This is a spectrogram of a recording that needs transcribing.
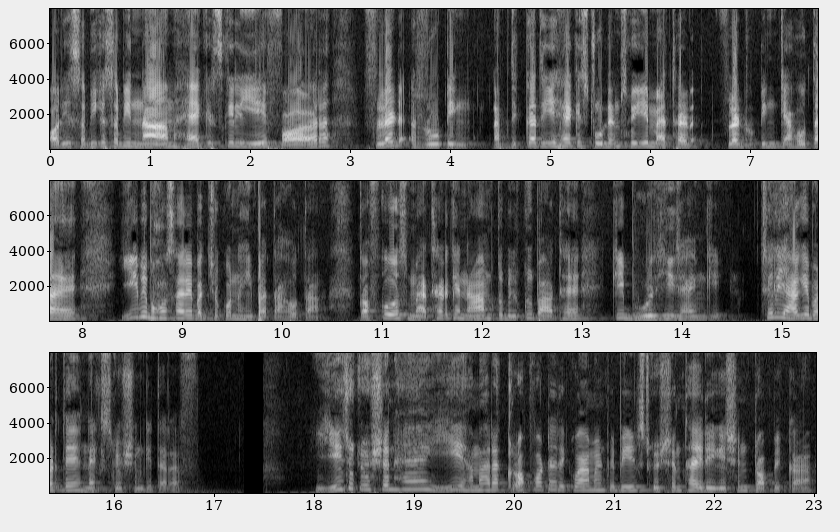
और ये सभी के सभी नाम है किसके लिए? फॉर फ्लड रूटिंग अब दिक्कत ये है कि स्टूडेंट्स को ये मेथड फ्लड रूटिंग क्या होता है? ये भी बहुत सारे बच्चों को नहीं पता होता। तो ऑफकोर्स मेथड के नाम तो बिल्कुल बात है कि भूल ही जाएँगे। चलिए आगे बढ़ते हैं नेक्स्ट क्वेश्चन की तरफ़। ये जो क्वेश्चन है, ये हमारा क्रॉप वाटर रिक्वायरमेंट पे बेस्ड क्वेश्चन था इरिगेशन टॉपिक का।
